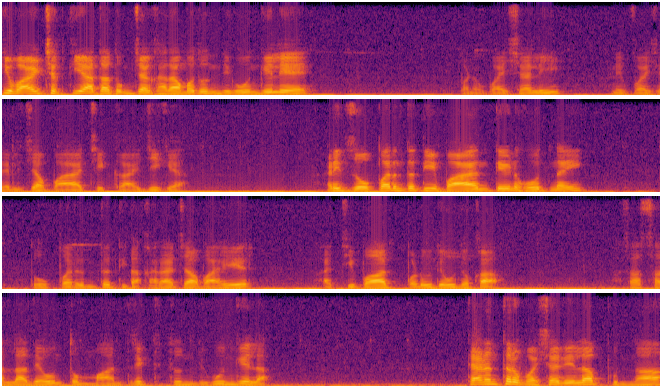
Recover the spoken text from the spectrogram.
ती वाईट शक्ती आता तुमच्या घरामधून निघून गेली आहे. पण वैशाली आणि वैशालीच्या बाळाची काळजी घ्या. आणि जोपर्यंत ती बाळंतीण होत नाही तोपर्यंत तिच्या घराच्या बाहेर अजिबात पडू देऊ नका. असा सल्ला देऊन तो मांत्रिक तिथून निघून गेला. त्यानंतर वैशालीला पुन्हा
